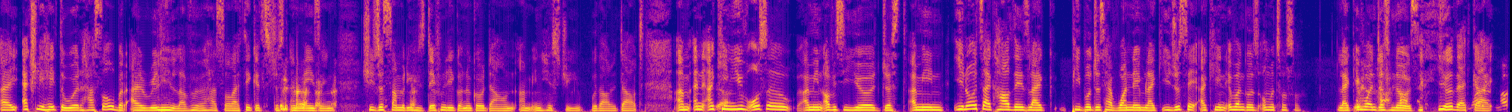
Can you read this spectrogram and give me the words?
I actually hate the word hustle, but I really love her hustle. I think it's just amazing. She's just somebody who's definitely going to go down, um, in history without a doubt. Um, and Akin, you've also, I mean, obviously you're just, I mean, you know, it's like how there's like, people just have one name, like you just say Akin, everyone goes Omotoso. Like everyone just knows you're that guy. Not,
